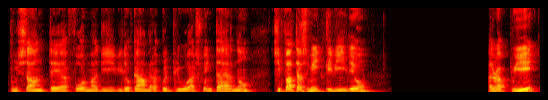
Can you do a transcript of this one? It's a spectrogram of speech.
pulsante a forma di videocamera col più al suo interno, si fa trasmetti video. Allora qui il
